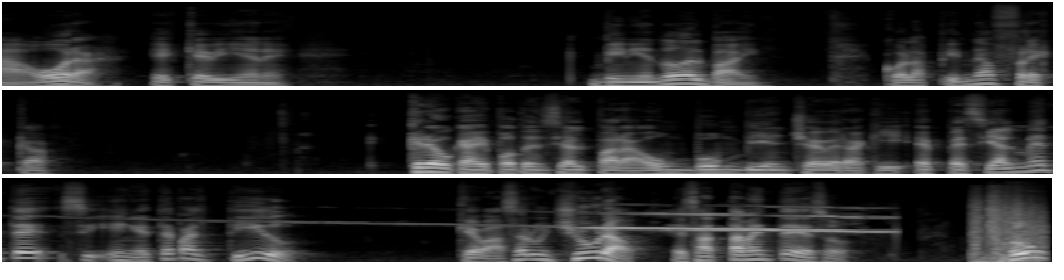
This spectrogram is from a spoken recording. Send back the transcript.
Ahora es que viene viniendo del bye, con las piernas frescas. Creo que hay potencial para un boom bien chévere aquí, especialmente si en este partido, que va a ser un shootout, exactamente eso. ¡Boom!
